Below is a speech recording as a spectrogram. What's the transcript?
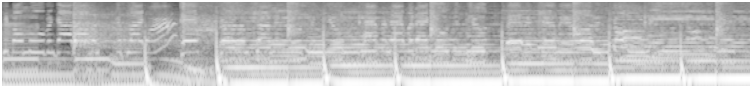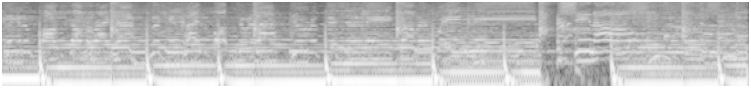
keep on moving, got all the.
